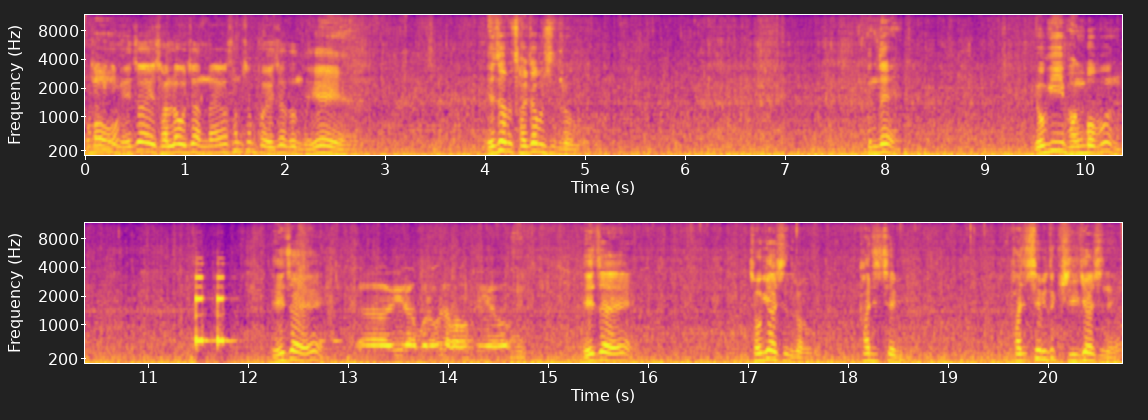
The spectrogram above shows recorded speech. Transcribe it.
고마워. 애자에 잘 나오지 않나요? 삼천포 애자던데. 예, 예. 애자로 잘 잡으시더라고 근데 여기 방법은 애자에 어, 위로 한번 올라가 보세요. 애자에 저기 하시더라고 가지채비. 가지채비도 길게 하시네요.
